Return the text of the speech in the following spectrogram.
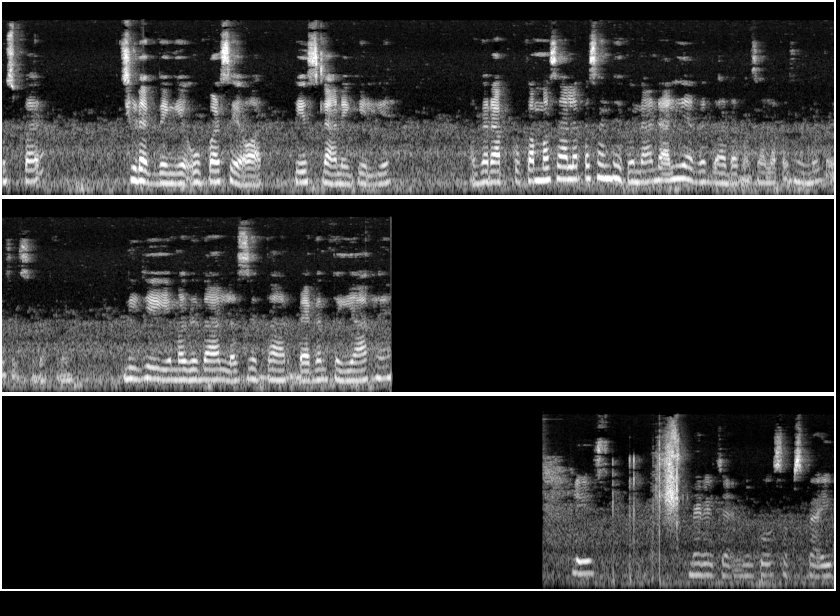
उस पर छिड़क देंगे ऊपर से और। टेस्ट लाने के लिए। अगर आपको कम मसाला पसंद है तो ना डालिए, अगर ज़्यादा मसाला पसंद है तो इसे रख लें। लीजिए, ये मज़ेदार लज्जतदार बैगन तैयार है। प्लीज़ मेरे चैनल को सब्सक्राइब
